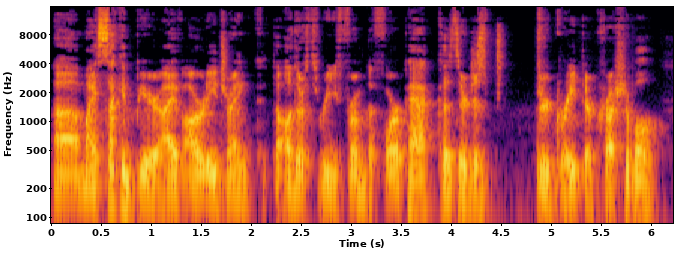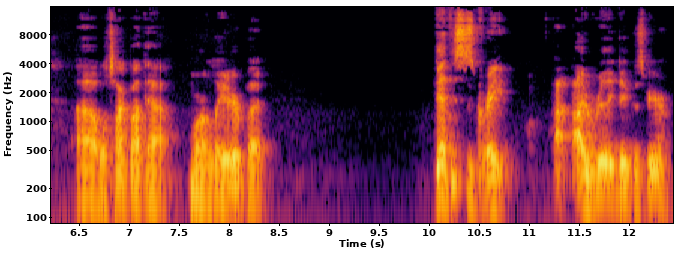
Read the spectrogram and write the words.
Uh, my second beer, I've already drank the other three from the four pack because they're just, they're great. They're crushable. Uh, we'll talk about that more later, but yeah, this is great. I, I really dig this beer.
